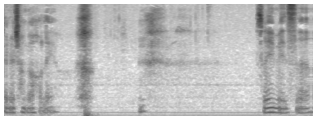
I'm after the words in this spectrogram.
感觉唱歌好累啊！所以每次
